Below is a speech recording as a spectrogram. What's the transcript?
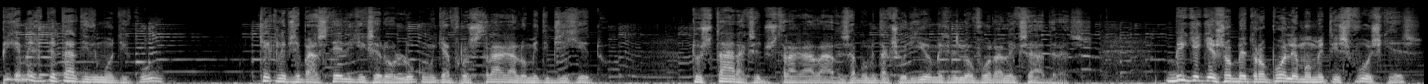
Πήγε μέχρι Τετάρτη Δημοτικού και έκλεψε παστέλι και ξερολούκουμο και αφροστράγαλο με την ψυχή του. Τους τάραξε τους τραγαλάδες από μεταξουργείο μέχρι λεωφόρα Αλεξάνδρας. Μπήκε και στον Πετροπόλεμο με τις φούσκες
